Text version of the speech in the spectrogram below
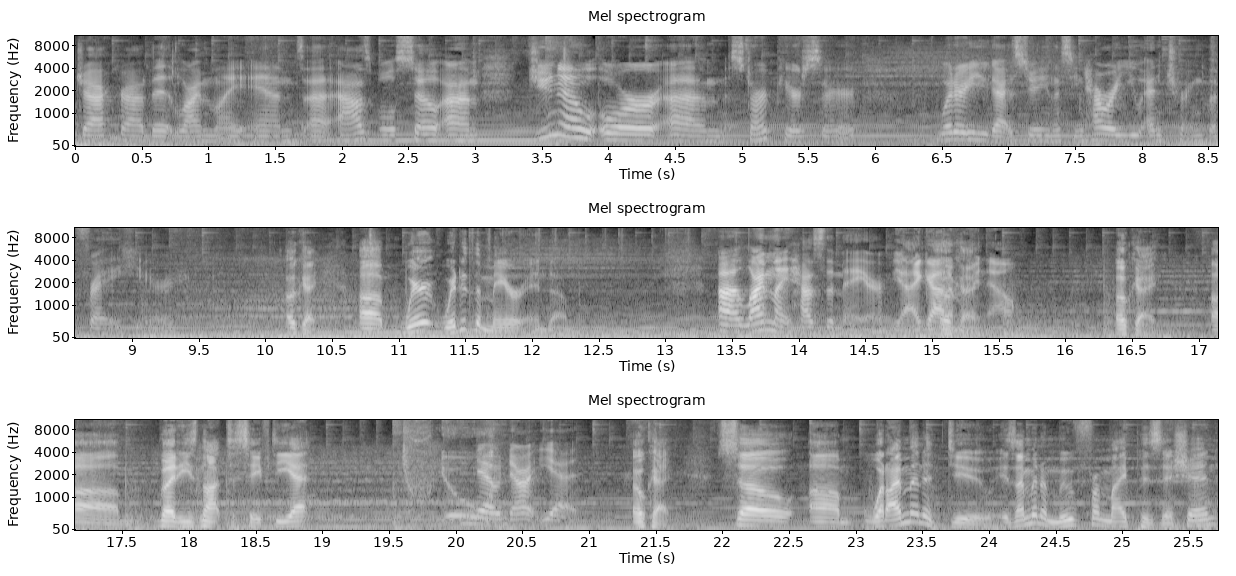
Jackrabbit, Limelight, and uh, Asbel. So, um, Juno or um, Starpiercer, what are you guys doing in the scene? How are you entering the fray here? Okay. Uh, where where did the mayor end up? Uh, Limelight has the mayor. Yeah, I got him Okay. right now. Okay. Um, but he's not to safety yet. No, No, not yet. Okay. So, um, what I'm going to do is I'm going to move from my position,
